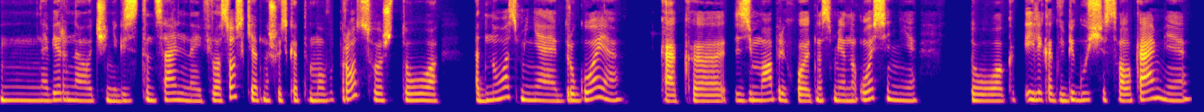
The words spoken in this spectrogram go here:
наверное, очень экзистенциально и философски отношусь к этому вопросу, что одно сменяет другое, как э, зима приходит на смену осени, то или как в «Бегущей с волками»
